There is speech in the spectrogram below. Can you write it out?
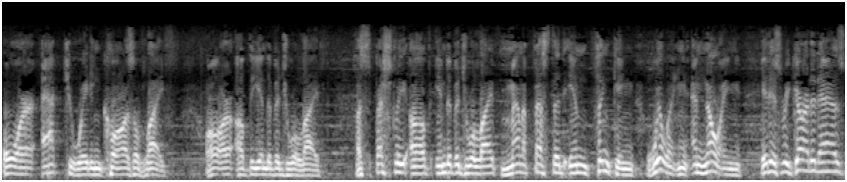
or actuating cause of life, or of the individual life especially of individual life manifested in thinking, willing, and knowing, it is regarded as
